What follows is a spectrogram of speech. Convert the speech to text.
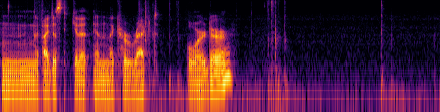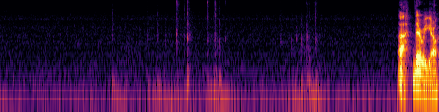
Hmm, if I just get it in the correct order. Ah, there we go.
